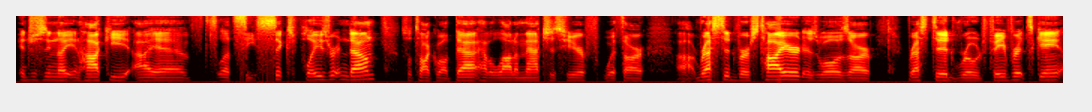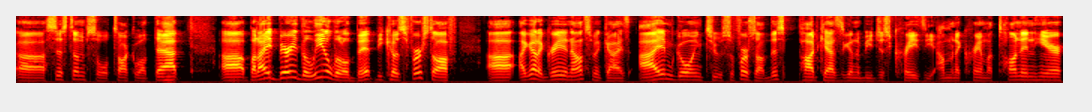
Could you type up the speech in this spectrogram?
interesting night in hockey. I have, let's see, six plays written down. So we'll talk about that. Have a lot of matches here with our uh, rested versus tired, as well as our rested road favorites game uh, system. So we'll talk about that. Uh, but I buried the lead a little bit because, first off, uh, I got a great announcement, guys. I am going to. So first off, this podcast is going to be just crazy. I'm going to cram a ton in here.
